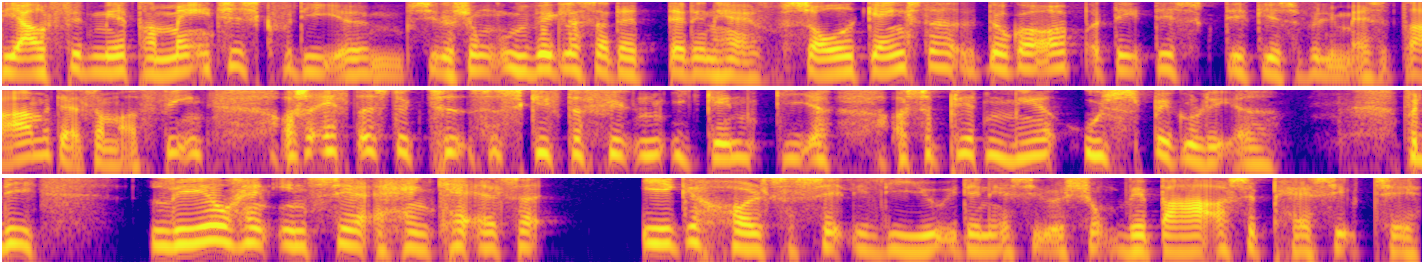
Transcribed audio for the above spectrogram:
The Outfit mere dramatisk, fordi øh, situationen udvikler sig, da, da den her sårede gangster dukker op, og det, det, det giver selvfølgelig en masse drama, det er altså meget fint. Og så efter et stykke tid, så skifter filmen igen gear, og så bliver den mere udspekuleret. Fordi Leo han indser, at han kan altså ikke holde sig selv i live i den her situation ved bare at se passivt til.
